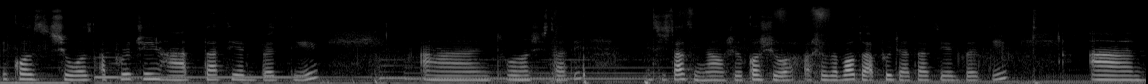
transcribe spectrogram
because she was approaching her 30th birthday. And well now she's 30 she's starting now she because she she was about to approach her 30th birthday. And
